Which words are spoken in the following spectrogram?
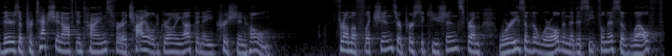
There's a protection oftentimes for a child growing up in a Christian home from afflictions or persecutions, from worries of the world and the deceitfulness of wealth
